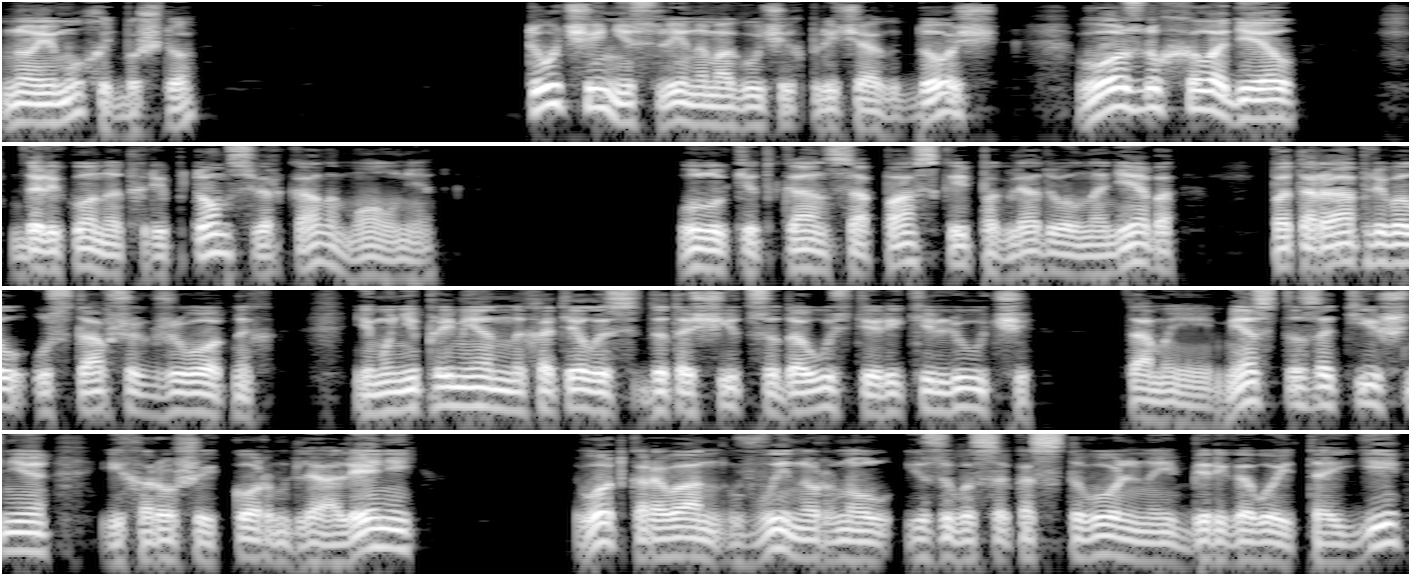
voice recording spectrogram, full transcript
Но ему хоть бы что. Тучи несли на могучих плечах дождь, воздух холодел, далеко над хребтом сверкала молния. Улукиткан с опаской поглядывал на небо, поторапливал уставших животных. Ему непременно хотелось дотащиться до устья реки Лючи. Там и место затишнее, и хороший корм для оленей — вот караван вынырнул из высокоствольной береговой тайги,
